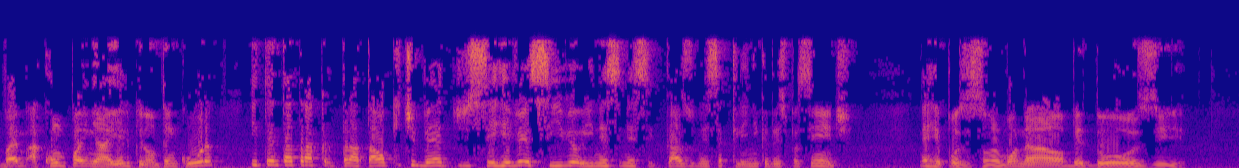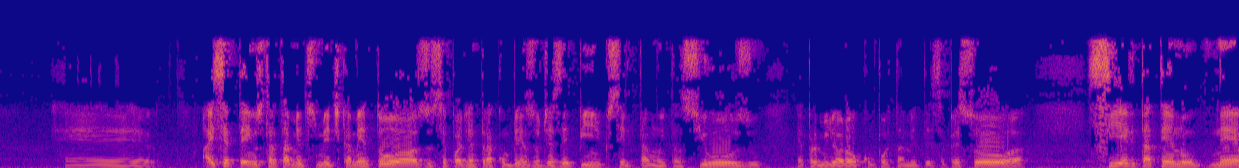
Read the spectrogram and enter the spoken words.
vai acompanhar ele, que não tem cura, e tentar tra tratar o que tiver de ser reversível aí nesse, nesse caso, nessa clínica desse paciente. Né, reposição hormonal, B12. É... Aí você tem os tratamentos medicamentosos, você pode entrar com benzodiazepínico se ele está muito ansioso, é para melhorar o comportamento dessa pessoa. Se ele está tendo, né,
